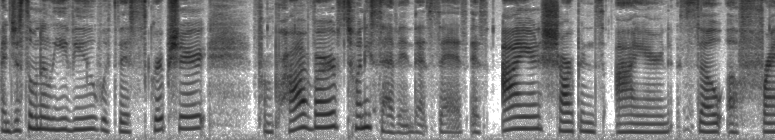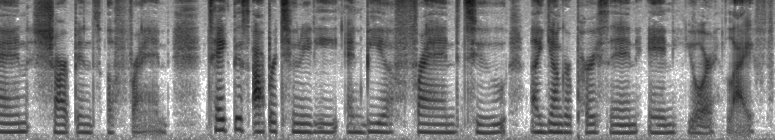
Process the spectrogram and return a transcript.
I just want to leave you with this scripture from Proverbs 27 that says, As iron sharpens iron, so a friend sharpens a friend. Take this opportunity and be a friend to a younger person in your life.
